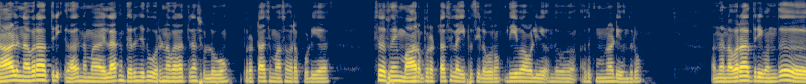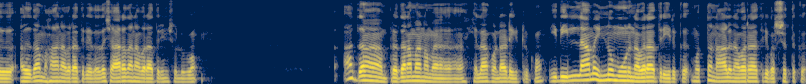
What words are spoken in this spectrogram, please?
நாலு நவராத்திரி அதாவது நம்ம எல்லாருக்கும் தெரிஞ்சது ஒரு நவராத்திரி தான் சொல்லுவோம். புரட்டாசி மாதம் வரக்கூடிய சில சமயம் மாறும். புரட்டாசியில் ஐப்பசியில் வரும். தீபாவளி வந்து அதுக்கு முன்னாடி வந்துடும் அந்த நவராத்திரி வந்து அதுதான் மகா நவராத்திரி அதாவது சாரதா நவராத்திரின்னு சொல்லுவோம். அதுதான் பிரதானமாக நம்ம எல்லாம் கொண்டாடிக்கிட்டு இருக்கோம். இது இல்லாமல் இன்னும் மூணு நவராத்திரி இருக்குது மொத்தம் நாலு நவராத்திரி வருஷத்துக்கு.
